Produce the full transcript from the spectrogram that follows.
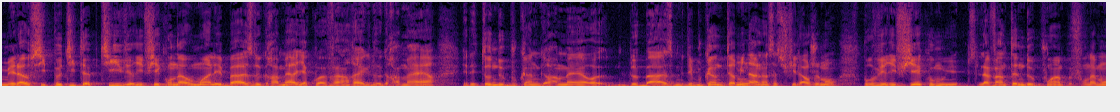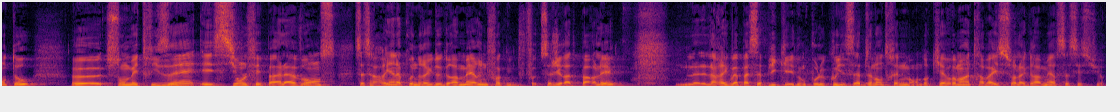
mais là aussi petit à petit, vérifier qu'on a au moins les bases de grammaire. Il y a quoi 20 règles de grammaire, il y a des tonnes de bouquins de grammaire euh, de base, mais des bouquins de terminale, hein, ça suffit largement, pour vérifier que la vingtaine de points un peu fondamentaux euh, sont maîtrisés. Et si on ne le fait pas à l'avance, ça ne sert à rien d'apprendre une règle de grammaire. Une fois qu'il s'agira de parler, la, la règle ne va pas s'appliquer. Donc pour le coup, il y a besoin d'entraînement. Donc il y a vraiment un travail sur la grammaire, ça c'est sûr.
